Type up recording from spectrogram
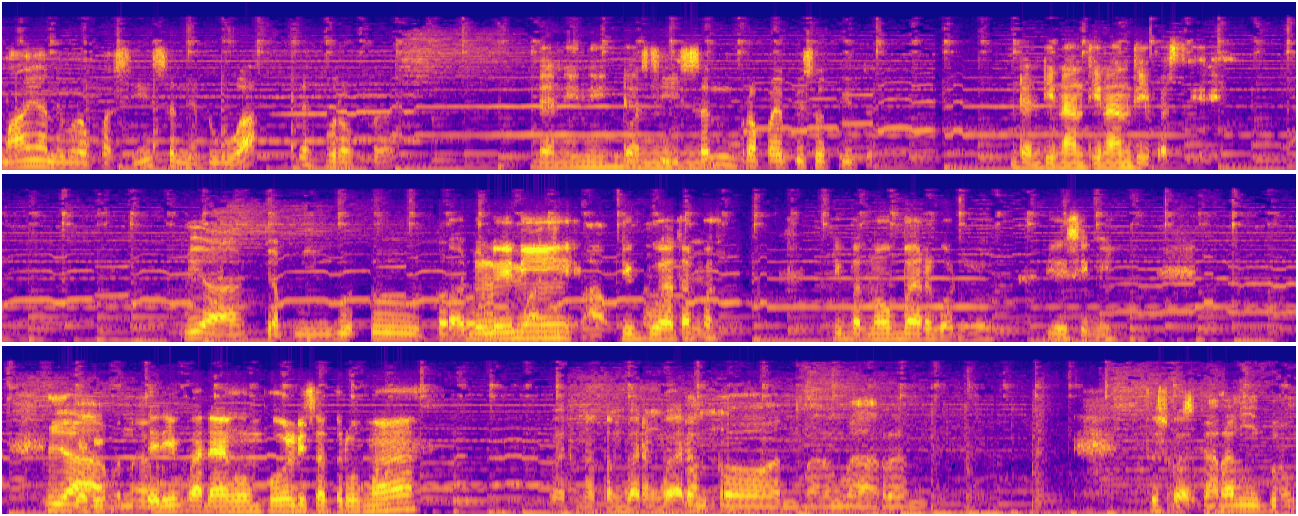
Lumayan di berapa season ya? Dua? Eh berapa? Dan ini dua dan season berapa episode gitu? dan dinanti-nanti pasti. Iya tiap minggu tuh Kok dulu ini dibuat apa? dibuat nobar kok dulu di sini. Iya jadi benar. jadi pada ngumpul di satu rumah buat nonton bareng-bareng. Tonton bareng-bareng. Terus kok sekarang belum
